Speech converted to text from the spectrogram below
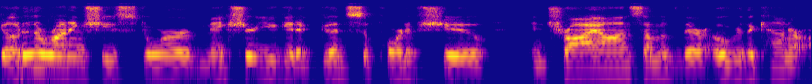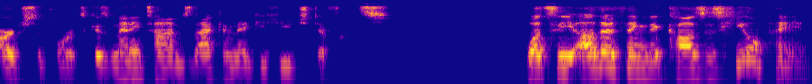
go to the running shoe store, make sure you get a good supportive shoe and try on some of their over-the-counter arch supports because many times that can make a huge difference. What's the other thing that causes heel pain?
